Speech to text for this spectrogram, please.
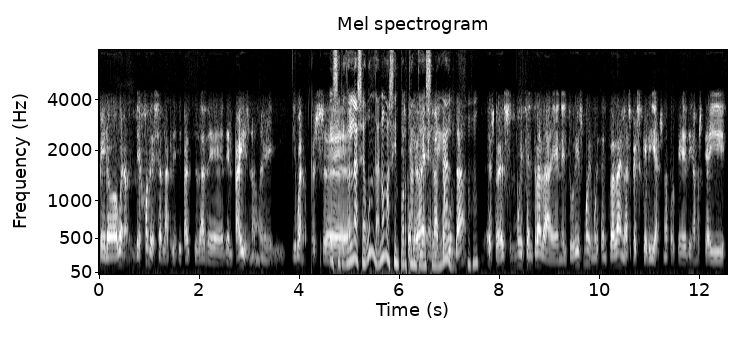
pero bueno, dejó de ser la principal ciudad del país, ¿no? Y, bueno, pues... Y se quedó en la segunda, ¿no? Más importante de. En la segunda, eso es, muy centrada en el turismo y muy centrada en las pesquerías, ¿no? Porque digamos que ahí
